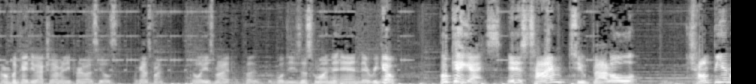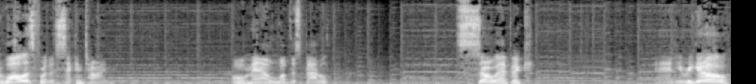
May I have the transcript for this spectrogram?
I don't think I do actually have any paralyzed heals. Okay, that's fine. Then we'll use my, we'll use this one, and there we go. Okay, guys, it is time to battle Champion Wallace for the second time. Oh man, I love this battle. So epic. And here we go.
